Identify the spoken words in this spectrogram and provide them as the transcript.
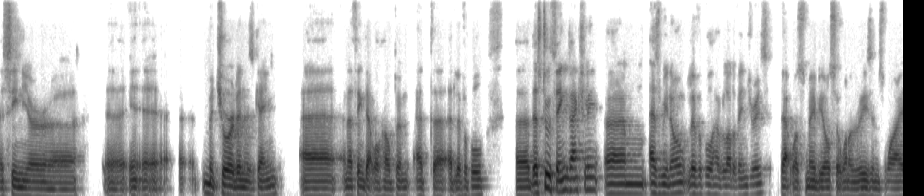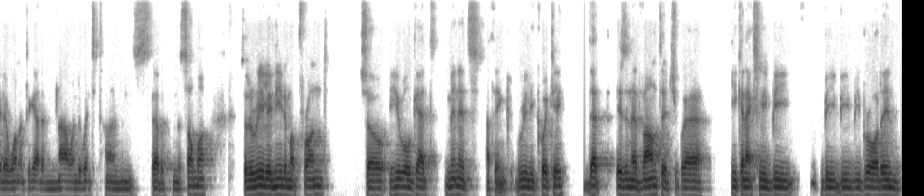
a senior, uh, uh, in, uh, matured in his game, uh, and I think that will help him at uh, at Liverpool. there's two things actually. Um, as we know, Liverpool have a lot of injuries. That was maybe also one of the reasons why they wanted to get him now in the winter time instead of in the summer. So they really need him up front. So he will get minutes, I think, really quickly. That is an advantage where he can actually be be be, be brought in.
